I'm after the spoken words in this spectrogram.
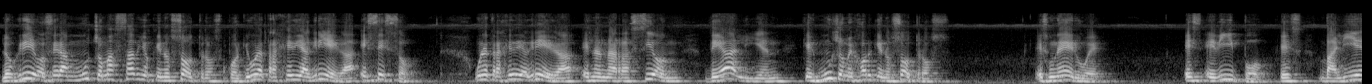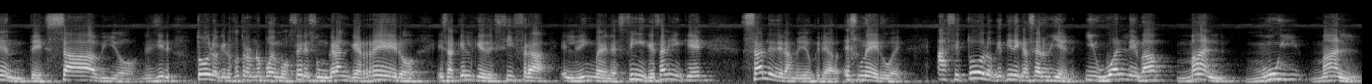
Los griegos eran mucho más sabios que nosotros porque una tragedia griega es eso. Una tragedia griega es la narración de alguien que es mucho mejor que nosotros. Es un héroe, es Edipo, es valiente, sabio, es decir, todo lo que nosotros no podemos ser, es un gran guerrero, es aquel que descifra el enigma de la esfinge, es alguien que sale de la mediocridad, es un héroe, hace todo lo que tiene que hacer bien, igual le va mal, muy mal.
